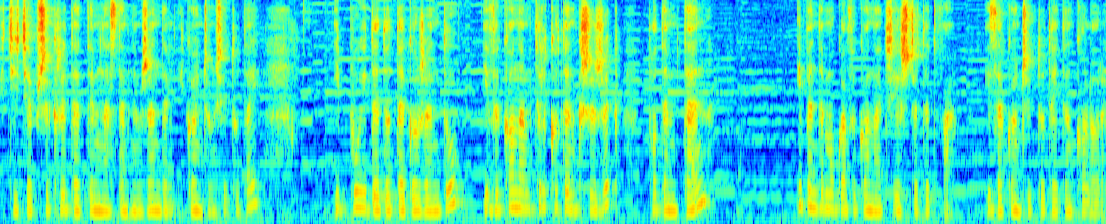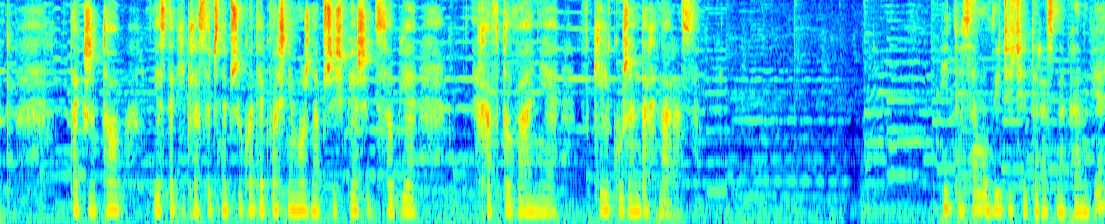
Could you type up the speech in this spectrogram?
widzicie, przykryte tym następnym rzędem i kończą się tutaj. I pójdę do tego rzędu i wykonam tylko ten krzyżyk, potem ten i będę mogła wykonać jeszcze te dwa i zakończyć tutaj ten kolorek. Także to jest taki klasyczny przykład, jak właśnie można przyspieszyć sobie haftowanie w kilku rzędach naraz. I to samo widzicie teraz na kanwie,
